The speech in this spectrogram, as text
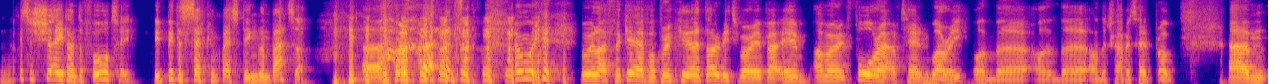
yeah. It's a shade under forty. He'd be the second best England batter. Uh, and we're, we're like forgettable cricketer. Don't need to worry about him. I'm only four out of ten worry on the on the on the Travis Head front. Um,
